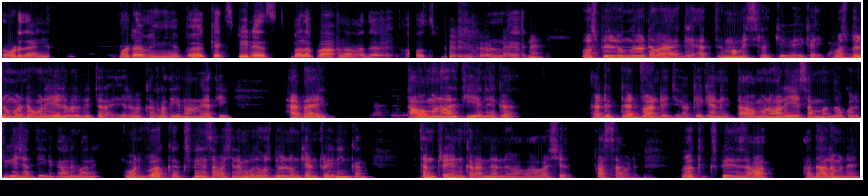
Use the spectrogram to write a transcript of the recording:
එතකොට දැන් මට මේ වර්ක් එක්ස්පීරියන්ස් බලපානවද? හොස්පිටල් එක? නෑ. හොස්පිටල් වලට ඔයාගේ ඇත්ත මම ඉස්සෙල්ලා කිව්වේ ඒකයි. හොස්පිටල් වලට ඕනේ විතරයි. A level කරලා තියෙනවා නම් ඇති. හැබැයි තව මොනවා හරි තියෙන එක advantage එකක්. ඒ කියන්නේ තව මොනවා හරි ඒ සම්බන්ධව qualification තියෙන එක අනිවාර්යෙන් ඕනේ. Experience අවශ්‍ය මොකද වලින් කියන්නේ training කරන්නේ එතන train කරන්න යනවා අවශ්‍ය රස්සාවට. Experience අදාළම නැහැ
